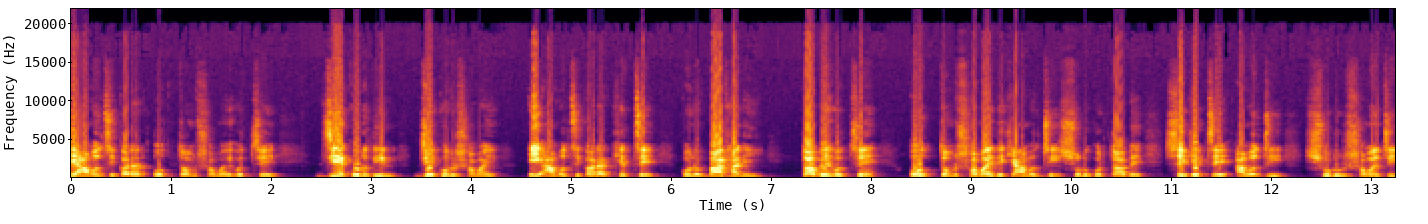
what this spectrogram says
এই আমলটি করার উত্তম সময় হচ্ছে যে কোনো দিন, যে কোনো সময়। এই আমলটি করার ক্ষেত্রে কোনো বাধা নেই। তবে হচ্ছে উত্তম সময় দেখে আমলটি শুরু করতে হবে। সেক্ষেত্রে আমলটি শুরুর সময়টি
